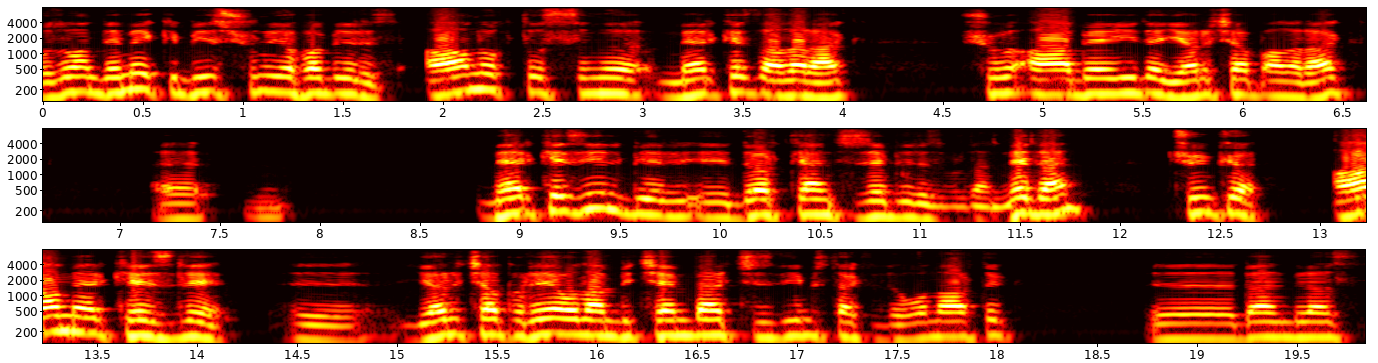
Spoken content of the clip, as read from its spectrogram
O zaman demek ki biz şunu yapabiliriz. A noktasını merkez alarak şu AB'yi de yarıçap alarak e, merkezil bir e, dörtgen çizebiliriz buradan. Neden? Çünkü A merkezli e, yarı çapı R olan bir çember çizdiğimiz takdirde onu artık e, ben biraz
